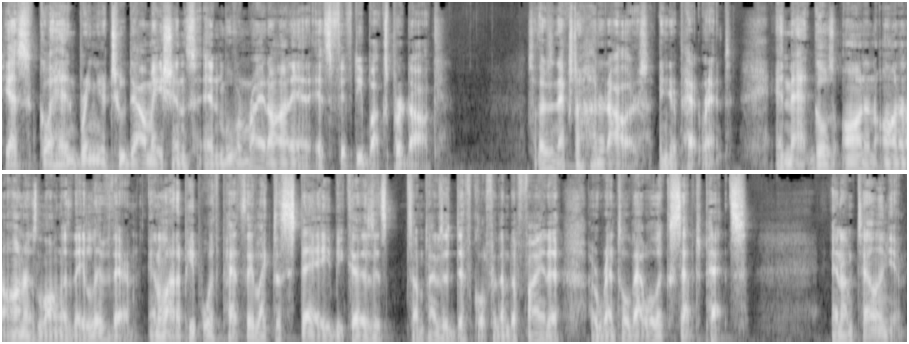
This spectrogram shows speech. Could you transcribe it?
yes, go ahead and bring your two Dalmatians and move them right on in. It's 50 bucks per dog. So there's an extra hundred dollars in your pet rent. And that goes on and on and on as long as they live there. And a lot of people with pets, they like to stay because it's sometimes it's difficult for them to find a, a rental that will accept pets. And I'm telling you,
